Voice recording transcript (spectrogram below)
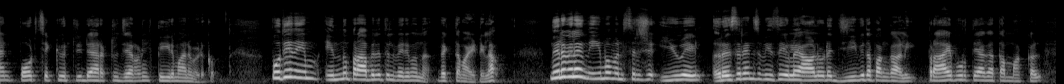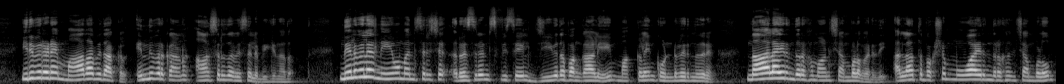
and port security director general തീരുമാനമെടുക്കും. പുതിയ നിയമം ഇന്നും പ്രാബല്യത്തിൽ വരുമെന്ന് വ്യക്തമായിട്ടില്ല. നിലവിലെ നിയമമനുസരിച്ച് യു എയിൽ റെസിഡൻസ് വിസയുള്ള ആളുടെ ജീവിത പങ്കാളി പ്രായപൂർത്തിയാകാത്ത മക്കൾ ഇരുവരുടെ മാതാപിതാക്കൾ എന്നിവർക്കാണ് ആശ്രിത വിസ ലഭിക്കുന്നത്. നിലവിലെ നിയമമനുസരിച്ച് റെസിഡൻസ് വിസയിൽ ജീവിത പങ്കാളിയെയും മക്കളെയും കൊണ്ടുവരുന്നതിന് നാലായിരം ദൃഹമാണ് ശമ്പള പരിധി. അല്ലാത്ത പക്ഷം മൂവായിരം ദൃഹം ശമ്പളവും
